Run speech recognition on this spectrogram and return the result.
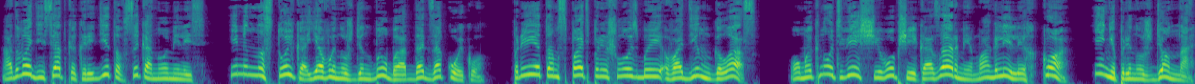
а два десятка кредитов сэкономились. Именно столько я вынужден был бы отдать за койку. При этом спать пришлось бы в один глаз. Умыкнуть вещи в общей казарме могли легко и непринужденно.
